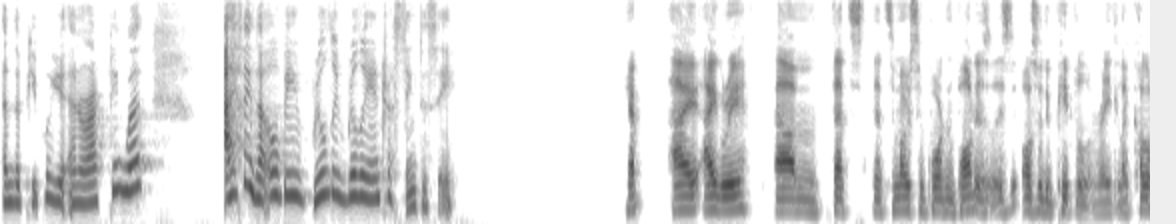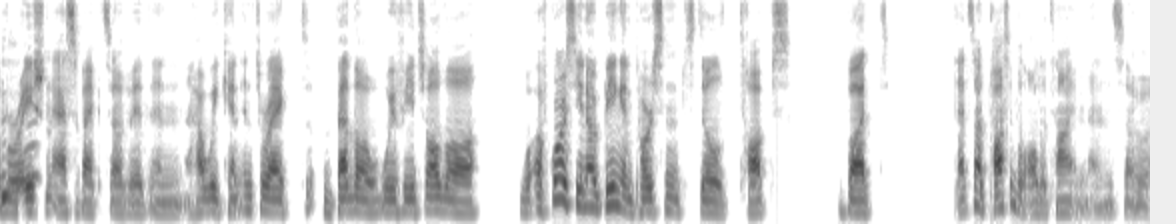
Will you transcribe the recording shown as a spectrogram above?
and the people you're interacting with. I think that will be really, really interesting to see. Yep, I, I agree. Um, that's that's the most important part is, is also the people, right? Like mm-hmm. collaboration mm-hmm. aspects of it and how we can interact better with each other of course, you know, being in person still tops, but that's not possible all the time. And so,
